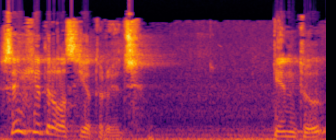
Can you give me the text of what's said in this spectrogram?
সেই ক্ষেত্রে অসিয়ত রয়েছে। কিন্তু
